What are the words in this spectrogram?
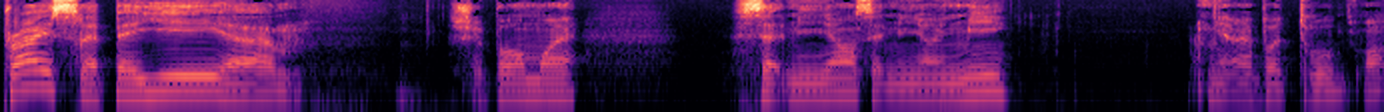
Price serait payé, euh, je sais pas moi, 7 millions, 7 millions et demi. Il n'y aurait pas de trouble. Ouais.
